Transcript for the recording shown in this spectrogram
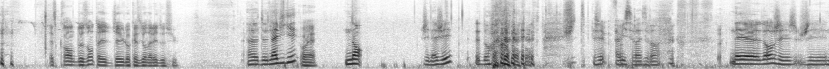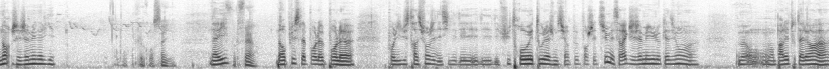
Est-ce qu'en deux ans, tu as déjà eu l'occasion d'aller dessus? Euh, de naviguer? Ouais. Non. J'ai nagé dedans. Chut. J'ai- Ah oui, c'est vrai, c'est vrai. Mais euh, non, j'ai, non, jamais navigué. Donc, le conseil, Bah oui. il faut le faire. Bah, en plus, là, pour, le, pour, le, pour l'illustration, j'ai décidé des, des, des futreaux et tout. Là, je me suis un peu penché dessus, mais c'est vrai que j'ai jamais eu l'occasion. euh, on, on en parlait tout à l'heure, là,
